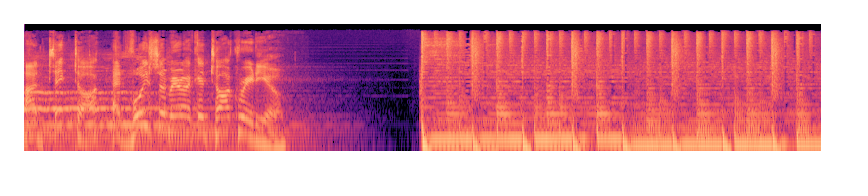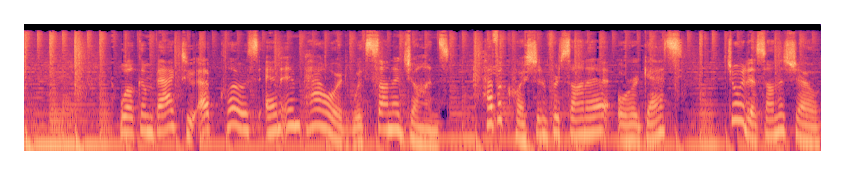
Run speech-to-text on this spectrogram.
on TikTok at Voice America Talk Radio. Welcome back to Up Close and Empowered with Sonna Johns. Have a question for Sonna or a guest? Join us on the show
